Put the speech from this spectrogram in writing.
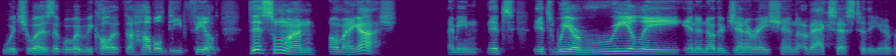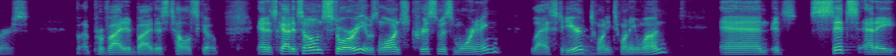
which was what we call it the Hubble Deep Field. This one, oh my gosh, I mean, it's it's we are really in another generation of access to the universe provided by this telescope, and it's got its own story. It was launched Christmas morning last year, mm-hmm. 2021, and it sits at a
